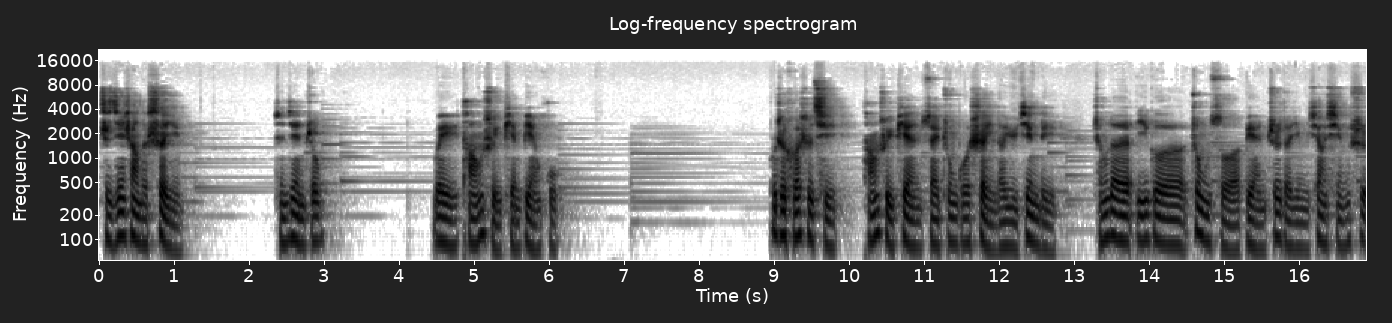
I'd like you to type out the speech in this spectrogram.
指尖上的摄影，陈建州为糖水片辩护。不知何时起，糖水片在中国摄影的语境里，成了一个众所贬之的影像形式。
